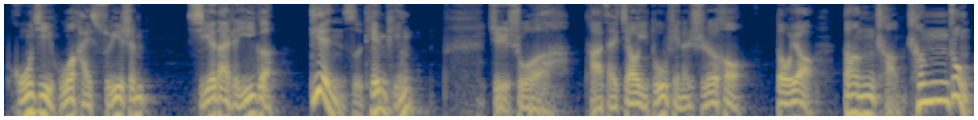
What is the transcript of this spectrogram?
胡继国还随身携带着一个电子天平。据说他在交易毒品的时候都要当场称重，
